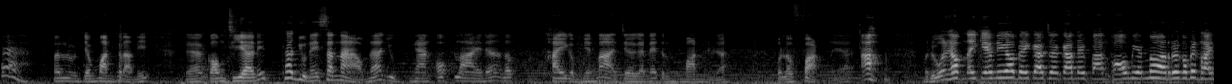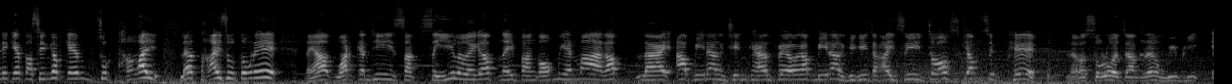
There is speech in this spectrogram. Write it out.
แม่มันจะมันขนาดนี้นะกองเชียร์นี่ถ้าอยู่ในสนามนะอยู่งานออฟไลน์นะแล้วไทยกับเมียนมาเจอกันเนี่ยจะมันอยู่นะคนละฝั่งเลยนะอะ มาดูกันครับในเกมนี้ครับในการเจอกันในฝั่งของเมียนมาและก็ประเทศไทยในเกมตัดสินครับเกมสุดท้ายและท้ายสุดตรงนี้นะครับวัดกันที่ศักดิ์ศรีเลยครับในฝั่งของเมียนมาครับไลน์อัพมีนั่งชินแคนเฟลครับมีนั่งคิกิจาก IC จ็อกส์ครับ 10K แล้วก็โซโล่จากเรื่อง VPA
